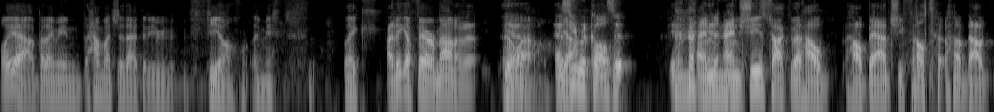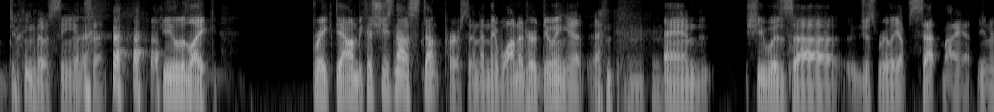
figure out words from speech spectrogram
well, yeah, but I mean, how much of that did he feel? I mean, like, I think a fair amount of it. oh Yeah. wow, As he recalls it. In, And in- and she's talked about how how bad she felt about doing those scenes. And she would like break down because she's not a stunt person and they wanted her doing it and Mhm. and she was uh just really upset by it you know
